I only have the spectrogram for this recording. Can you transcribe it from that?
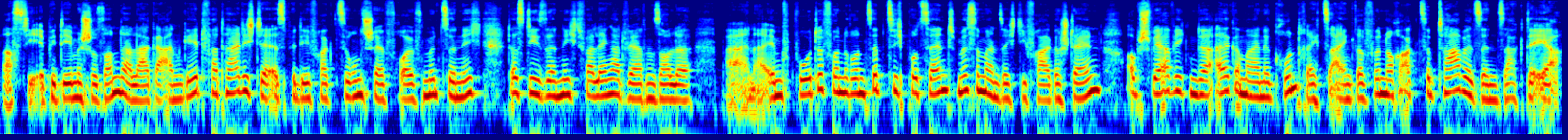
Was die epidemische Sonderlage angeht, verteidigt der SPD-Fraktionschef Rolf Mützenich, dass diese nicht verlängert werden solle. Bei einer Impfquote von rund 70 Prozent müsse man sich die Frage stellen, ob schwerwiegende allgemeine Grundrechtseingriffe noch akzeptabel sind, sagte er.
